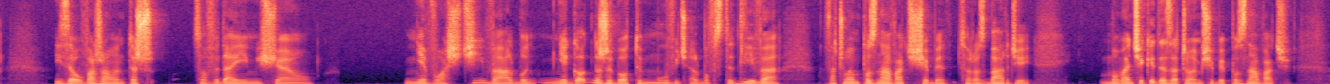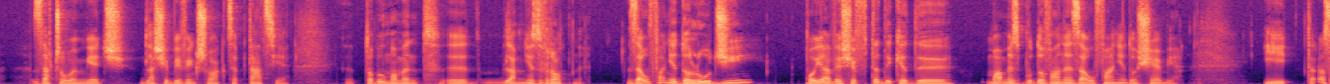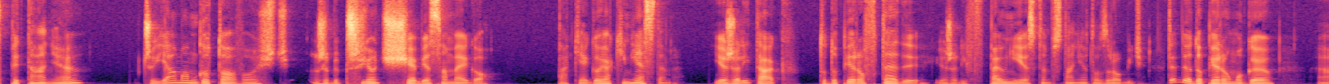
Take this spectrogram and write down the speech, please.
i zauważałem też, co wydaje mi się niewłaściwe albo niegodne, żeby o tym mówić, albo wstydliwe, zacząłem poznawać siebie coraz bardziej. W momencie, kiedy zacząłem siebie poznawać, zacząłem mieć dla siebie większą akceptację. To był moment y, dla mnie zwrotny. Zaufanie do ludzi pojawia się wtedy, kiedy mamy zbudowane zaufanie do siebie. I teraz pytanie, czy ja mam gotowość, żeby przyjąć siebie samego, takiego jakim jestem? Jeżeli tak, to dopiero wtedy, jeżeli w pełni jestem w stanie to zrobić, wtedy dopiero mogę,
